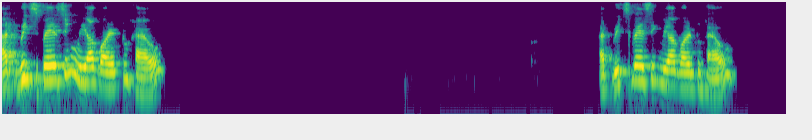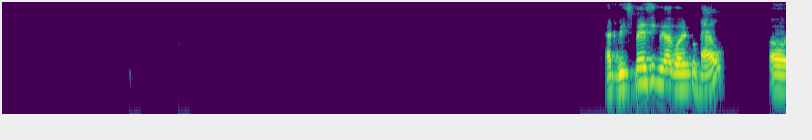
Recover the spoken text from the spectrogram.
At which spacing we are going to have at which spacing we are going to have at which spacing we are going to have uh,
